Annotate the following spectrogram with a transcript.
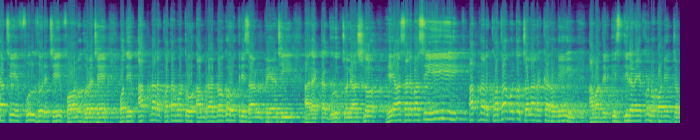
গাছে ফুল ধরেছে ফলও ধরেছে। অতএব আপনার কথা মতো আমরা নগদ রেজাল্ট পেয়েছি। আর একটা গ্রুপ চলে আসলো, হে হাসান বাসি আপনার কথা মতো চলার কারণে আমাদের স্ত্রীরা এখন অনেকজন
